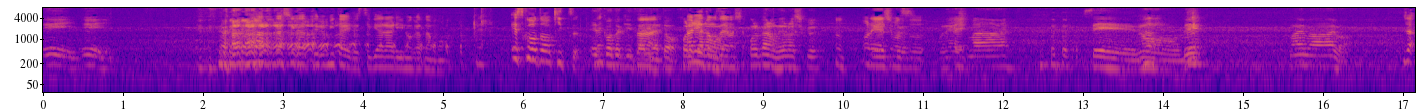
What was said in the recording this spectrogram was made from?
えいえい。恥ずかしがってるみたいです。ギャラリーの方も、ね、エスコートキッズ、ね。エスコートキッズありがとう、はいありがとうございました、これからもよろしく。うん、お願いします。お願いします、せーの。で、バイバイは。じゃ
